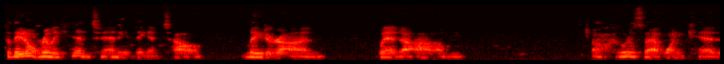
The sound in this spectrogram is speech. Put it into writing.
But they don't really hint to anything until later on when, um, oh, who is that one kid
